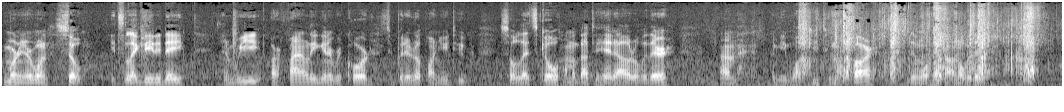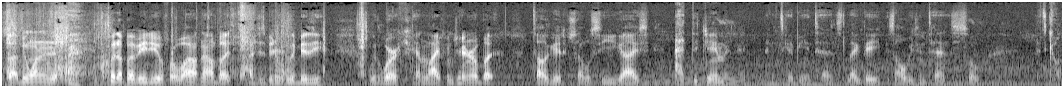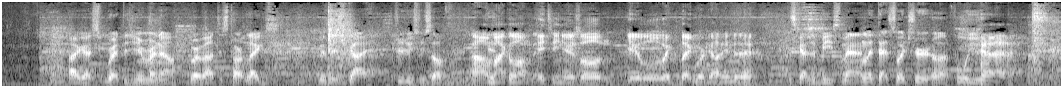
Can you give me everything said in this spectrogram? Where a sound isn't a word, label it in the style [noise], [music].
Good morning, everyone. So, it's leg day today, and we are finally gonna record to put it up on YouTube. So let's go. I'm about to head out over there. Um, let me walk you to my car, then we'll head on over there. So I've been wanting to [coughs] put up a video for a while now, but I've just been really busy with work and life in general, but it's all good. So I will see you guys at the gym, and it's gonna be intense. Leg day is always intense, so. All right, guys, we're at the gym right now. We're about to start legs with this guy. Introduce yourself. Uh, Michael, I'm 18 years old and get a little like leg workout in today. This guy's a beast, man. Don't let that sweatshirt uh, fool you. [laughs]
